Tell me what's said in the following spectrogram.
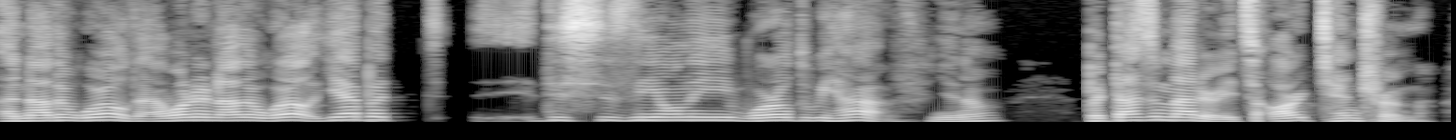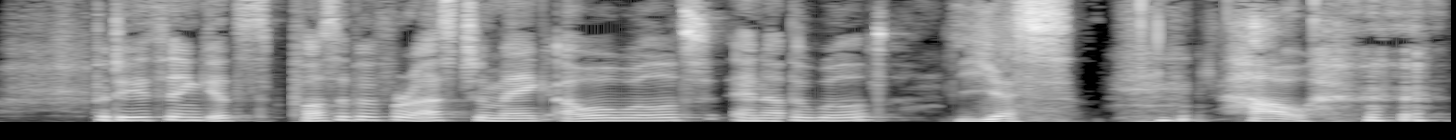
another world, I want another world. Yeah, but this is the only world we have, you know? But doesn't matter. It's our tantrum. But do you think it's possible for us to make our world another world? Yes. How?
